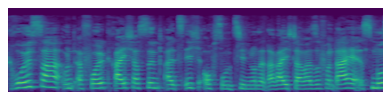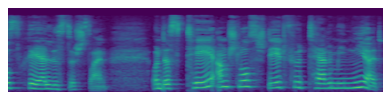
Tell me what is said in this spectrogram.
größer und erfolgreicher sind als ich, auch so ein Ziel nur nicht erreicht haben. Also von daher, es muss realistisch sein. Und das T am Schluss steht für terminiert.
